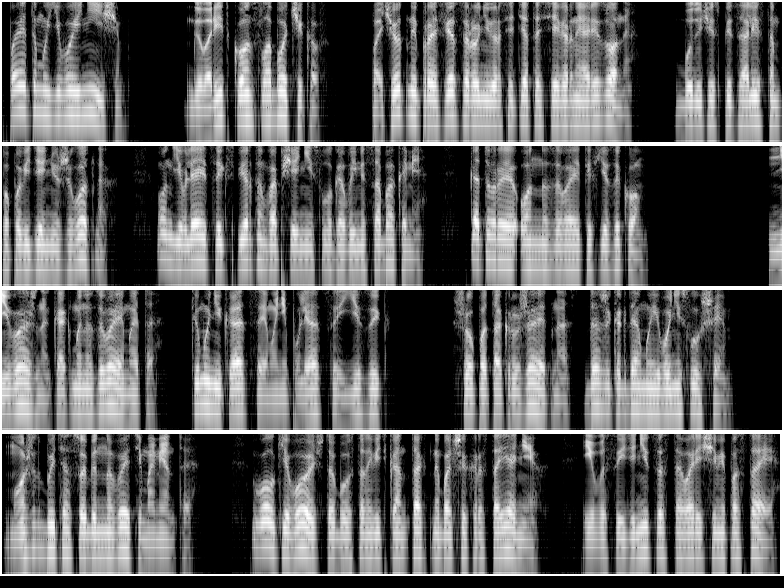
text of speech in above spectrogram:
поэтому его и не ищем», — говорит Кон Слободчиков, почетный профессор Университета Северной Аризоны. Будучи специалистом по поведению животных, он является экспертом в общении с луговыми собаками, которые он называет их языком. Неважно, как мы называем это – коммуникация, манипуляция, язык. Шепот окружает нас, даже когда мы его не слушаем. Может быть, особенно в эти моменты. Волки воют, чтобы установить контакт на больших расстояниях, и воссоединиться с товарищами по стае.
